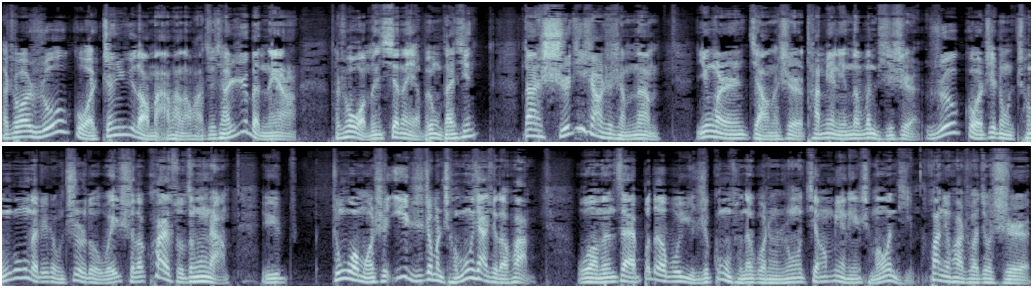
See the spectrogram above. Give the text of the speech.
他说如果真遇到麻烦的话，就像日本那样，他说我们现在也不用担心。但实际上是什么呢？英国人讲的是他面临的问题是，如果这种成功的这种制度维持了快速增长，与中国模式一直这么成功下去的话。我们在不得不与之共存的过程中，将面临什么问题？换句话说，就是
